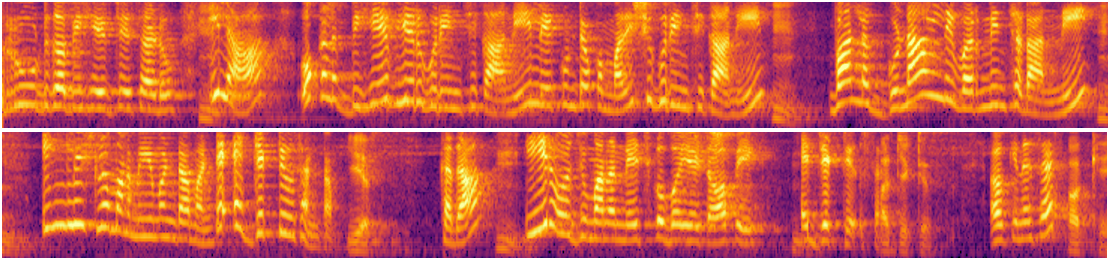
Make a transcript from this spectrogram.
రూడ్గా బిహేవ్ చేశాడు ఇలా ఒకళ్ళ బిహేవియర్ గురించి కానీ లేకుంటే ఒక మనిషి గురించి కానీ వాళ్ళ గుణాలని వర్ణించడాన్ని ఇంగ్లీష్లో మనం ఏమంటామంటే ఎడ్జెక్టివ్స్ అంటాం. కదా? ఈ రోజు మనం నేర్చుకోబోయే టాపిక్ ఎడ్జెక్టివ్స్ అబ్జెక్టివ్స్ ఓకేనా sir? Okay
